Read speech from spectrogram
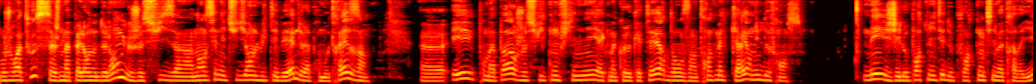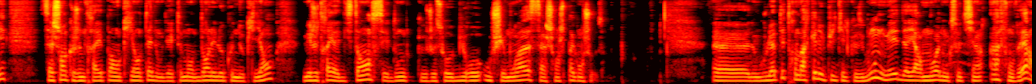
Bonjour à tous, je m'appelle Arnaud Delangle, je suis un ancien étudiant de l'UTBM de la promo 13. euh, et pour ma part, je suis confiné avec ma colocataire dans un 30 mètres carrés en Ile-de-France. Mais j'ai l'opportunité de pouvoir continuer à travailler, sachant que je ne travaille pas en clientèle, donc directement dans les locaux de nos clients, mais je travaille à distance, et donc que je sois au bureau ou chez moi, ça change pas grand-chose. Euh, donc vous l'avez peut-être remarqué depuis quelques secondes, mais derrière moi donc se tient un fond vert.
